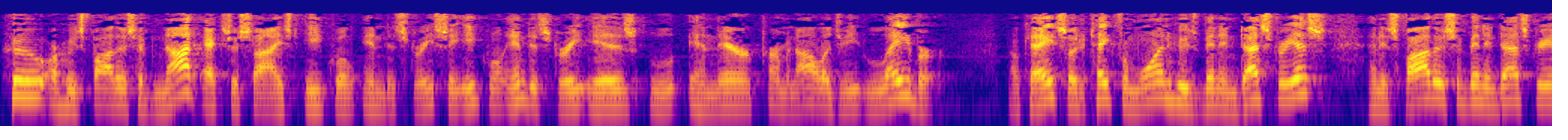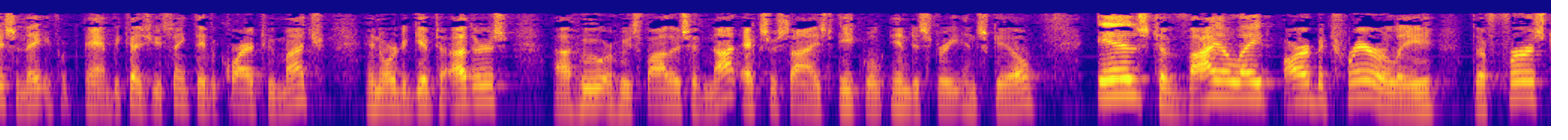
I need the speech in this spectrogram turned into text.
who or whose fathers have not exercised equal industry. See, equal industry is, in their terminology, labor. Okay, so to take from one who's been industrious and his fathers have been industrious and they and because you think they've acquired too much in order to give to others uh, who or whose fathers have not exercised equal industry and skill is to violate arbitrarily the first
